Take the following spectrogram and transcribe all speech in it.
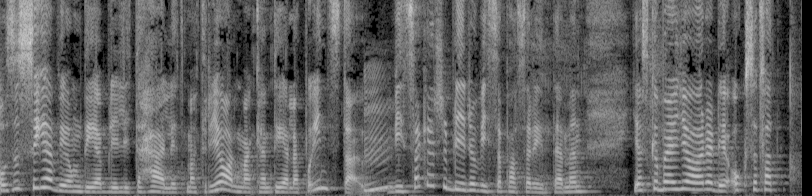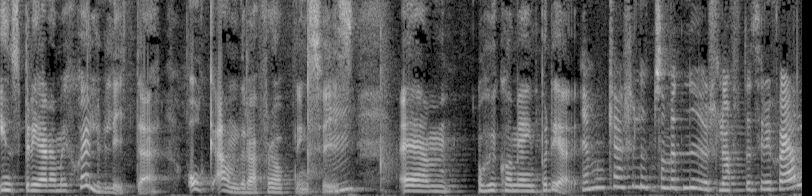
Och så ser vi om det blir lite härligt material man kan dela på Insta. Mm. Vissa kanske blir det och vissa passar inte. Men jag ska börja göra det också för att inspirera mig själv lite. Och andra förhoppningsvis. Mm. Ehm, och hur kom jag in på det? Ja, men kanske lite som ett nyårslöfte till dig själv.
